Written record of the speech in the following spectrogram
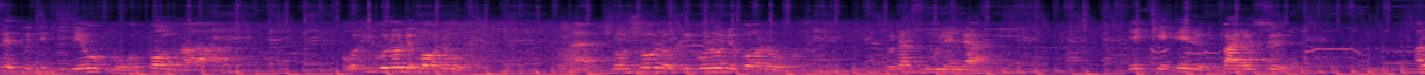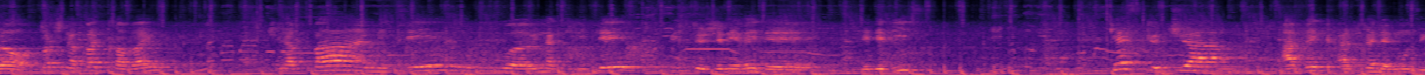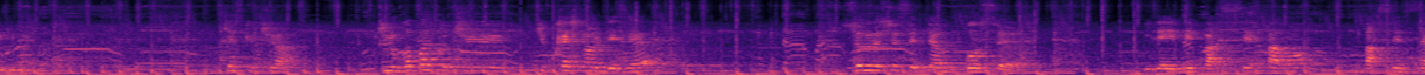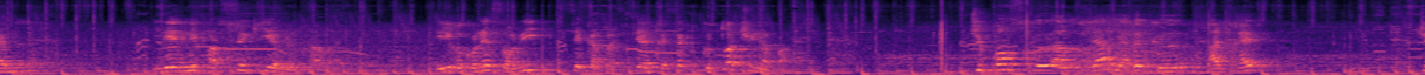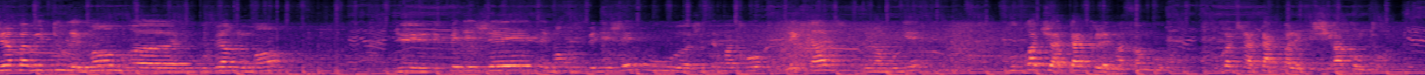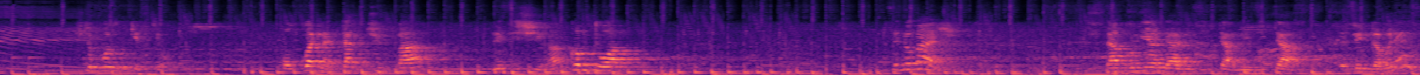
Cette petite vidéo pour répondre au rigolo de Bordeaux. Hein, Jojo le rigolo de Bordeaux. Jonas Moulenda. Et qui est le paresseux. Alors, toi tu n'as pas de travail, tu n'as pas un métier ou euh, une activité qui puisse te générer des, des délices. Qu'est-ce que tu as avec Alfred Edmond Zenguima Qu'est-ce que tu as Tu ne vois pas que tu, prêches dans le désert Ce monsieur, c'est un bosseur. Il est aimé par ses parents, par ses amis. Il est aimé par ceux qui aiment le travail. Et ils reconnaissent en lui ses capacités intrinsèques que toi, tu n'as pas. Tu penses qu'à Moudjah et avec euh, Alfred, tu n'as pas vu tous les membres euh, du gouvernement, du, PDG, les membres du PDG ou euh, je ne sais pas trop, les cadres de Lambounier Pourquoi tu attaques les Massango Pourquoi tu n'attaques pas les Tichira comme toi? Je te pose une question. Pourquoi n'attaques-tu pas les Tichira comme toi? C'est dommage. La première dame, Zita, Zita, c'est une Gabonaise.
